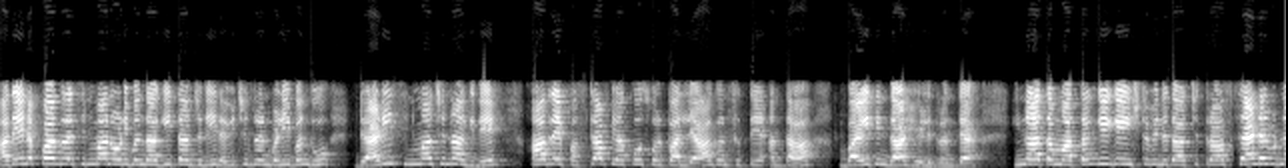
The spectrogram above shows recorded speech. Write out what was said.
ಅದೇನಪ್ಪಾ ಅಂದ್ರೆ ಸಿನಿಮಾ ನೋಡಿ ಬಂದ ಗೀತಾಂಜಲಿ ರವಿಚಂದ್ರನ್ ಬಳಿ ಬಂದು, ಡ್ಯಾಡಿ, ಸಿನಿಮಾ ಚೆನ್ನಾಗಿದೆ. ಆದ್ರೆ ಫಸ್ಟ್ ಹಾಫ್ ಯಾಕೋ ಸ್ವಲ್ಪ ಲ್ಯಾಗ್ ಅನ್ಸುತ್ತೆ ಅಂತ ಭಯದಿಂದ ಹೇಳಿದ್ರಂತೆ. ಇನ್ನ ತಮ್ಮ ತಂಗಿಗೆ ಇಷ್ಟವಿಲ್ಲದ ಚಿತ್ರ ಸ್ಯಾಂಡಲ್ವುಡ್ನ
